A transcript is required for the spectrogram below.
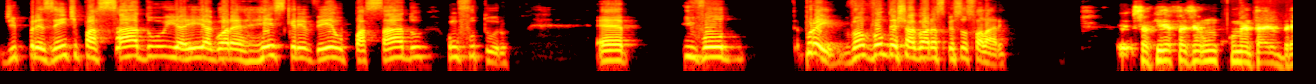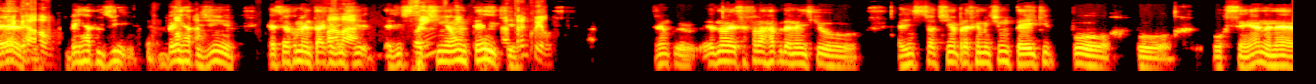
de presente e passado, e aí agora é reescrever o passado com o futuro. É, e vou. Por aí, vamos, deixar agora as pessoas falarem. Eu só queria fazer um comentário breve, Legal. bem rapidinho, bem Opa. rapidinho. É só comentar que a gente, a gente, só sim, tinha um take. Tá tranquilo. Tranquilo. Eu, não, é só falar rapidamente que o, a gente só tinha praticamente um take por, por, por cena, né?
